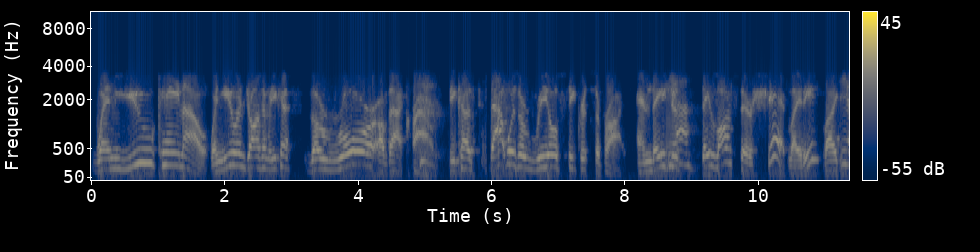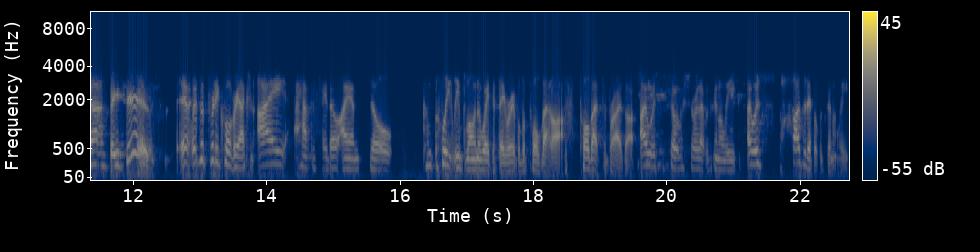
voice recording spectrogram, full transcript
when you came out, when you and Jonathan, when you came, the roar of that crowd because that was a real secret surprise, and they just Yeah. they lost their shit, lady. Like Yeah. they did. It was a pretty cool reaction. I have to say though, I am still completely blown away that they were able to pull that off, pull that surprise off. I was so sure that was going to leak. I was positive it was going to leak.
